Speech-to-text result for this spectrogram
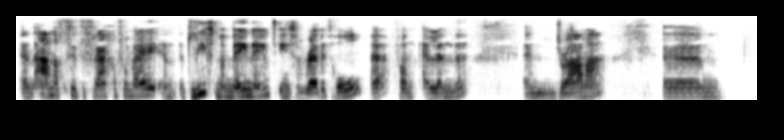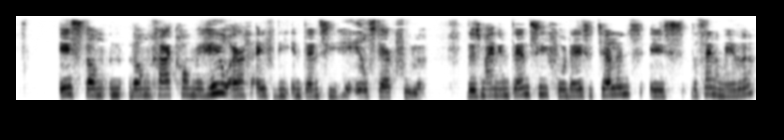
En aandacht zit te vragen voor mij. En het liefst me meeneemt in zo'n rabbit hole hè, van ellende en drama. Um, is dan, dan ga ik gewoon weer heel erg even die intentie heel sterk voelen. Dus mijn intentie voor deze challenge is, dat zijn er meerdere.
